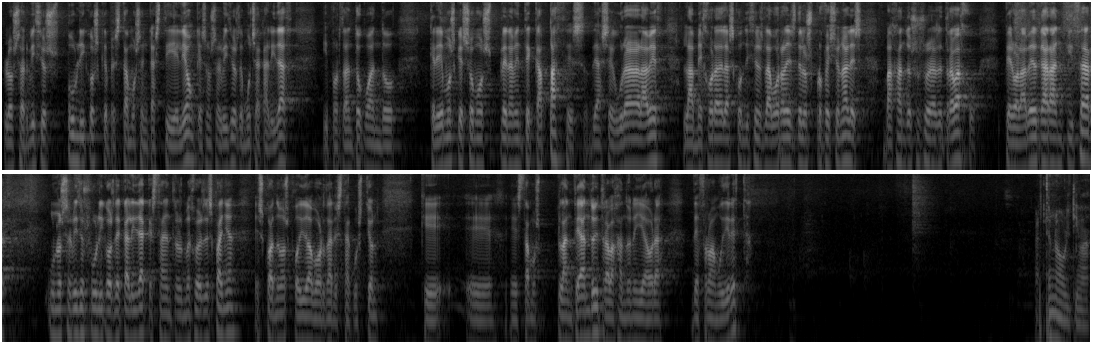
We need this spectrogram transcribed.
los servicios públicos que prestamos en Castilla y León, que son servicios de mucha calidad. Y, por tanto, cuando creemos que somos plenamente capaces de asegurar a la vez la mejora de las condiciones laborales de los profesionales, bajando sus horas de trabajo, pero a la vez garantizar unos servicios públicos de calidad que están entre los mejores de España, es cuando hemos podido abordar esta cuestión que eh, estamos planteando y trabajando en ella ahora de forma muy directa. Parte una última.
